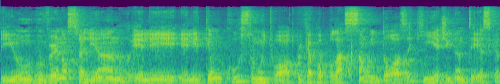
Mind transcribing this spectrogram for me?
E o governo australiano, ele, ele tem um custo muito alto porque a população idosa aqui é gigantesca.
